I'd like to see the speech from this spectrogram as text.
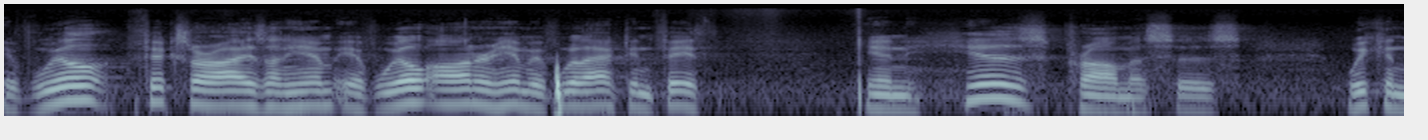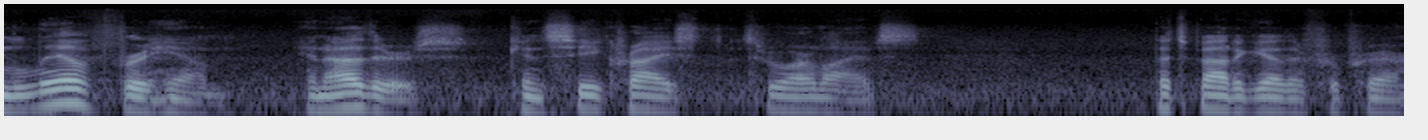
If we'll fix our eyes on Him, if we'll honor Him, if we'll act in faith in His promises, we can live for Him, and others can see Christ through our lives. Let's bow together for prayer.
